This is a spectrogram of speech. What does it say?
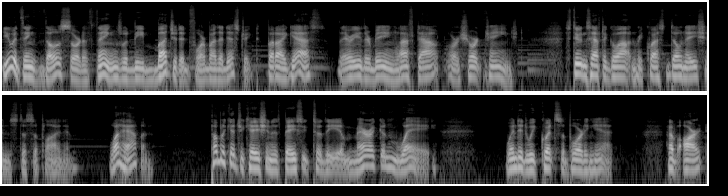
You would think those sort of things would be budgeted for by the district, but I guess they're either being left out or shortchanged. Students have to go out and request donations to supply them. What happened? Public education is basic to the American way. When did we quit supporting it? Have art,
